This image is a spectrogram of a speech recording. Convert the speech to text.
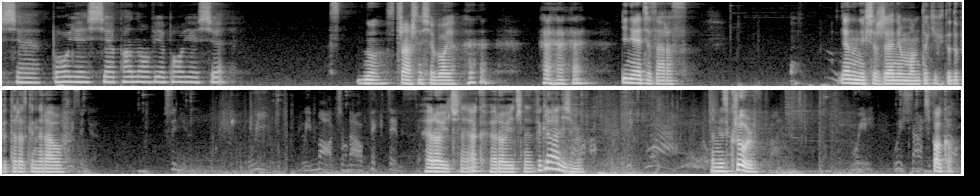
się, boję się, panowie, boję się. No, strasznie się boję. Giniecie zaraz. Ja no niech się żenią, mam takich do dupy teraz generałów. Heroiczne, jak heroiczne? Wygraliśmy. Tam jest król. Spoko.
